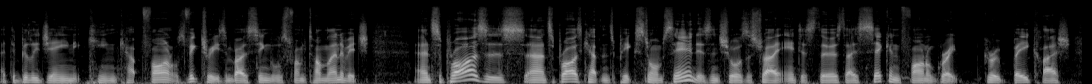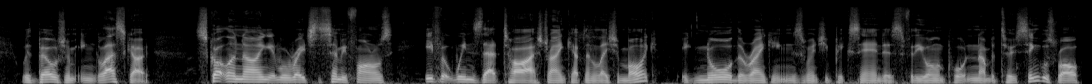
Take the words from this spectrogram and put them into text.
at the Billie Jean King Cup finals. Victories in both singles from Tomlanovic. And surprises, uh, surprise captain's pick Storm Sanders ensures Australia enters Thursday's second final Group, group B clash with Belgium in Glasgow. Scotland knowing it will reach the semi-finals if it wins that tie. Australian captain Alicia Molik ignored the rankings when she picked Sanders for the all-important number two singles role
